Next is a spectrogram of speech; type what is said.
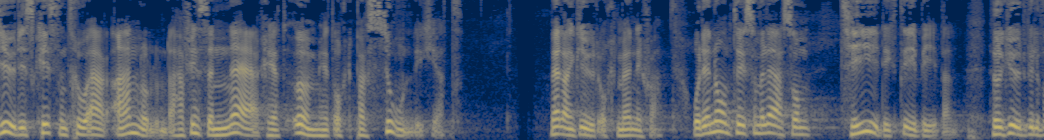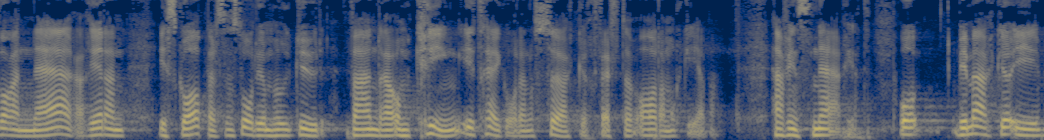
Judisk kristen tro är annorlunda. Här finns en närhet, ömhet och personlighet mellan Gud och människa. Och det är någonting som vi läser om tidigt i Bibeln. Hur Gud vill vara nära. Redan i skapelsen står det om hur Gud vandrar omkring i trädgården och söker efter Adam och Eva. Här finns närhet. Och vi märker i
